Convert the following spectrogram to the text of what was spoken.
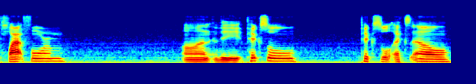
platform on the Pixel Pixel XL,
